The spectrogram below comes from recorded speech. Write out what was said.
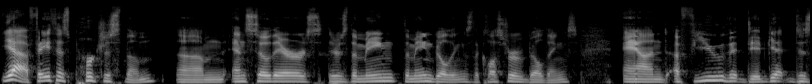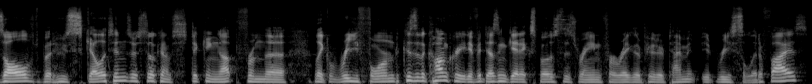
yeah, Faith has purchased them, um, and so there's there's the main the main buildings, the cluster of buildings, and a few that did get dissolved, but whose skeletons are still kind of sticking up from the like reformed because of the concrete. If it doesn't get exposed to this rain for a regular period of time, it, it re-solidifies.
